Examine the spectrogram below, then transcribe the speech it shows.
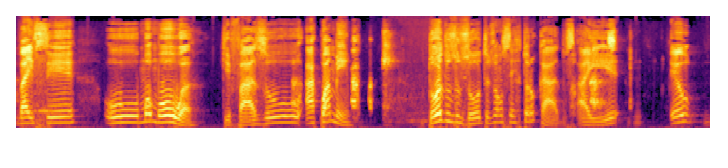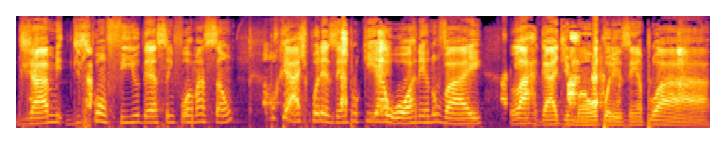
vai ser o Momoa, que faz o Aquaman. Todos os outros vão ser trocados. Aí eu já me desconfio dessa informação, porque acho, por exemplo, que a Warner não vai largar de mão, por exemplo, a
